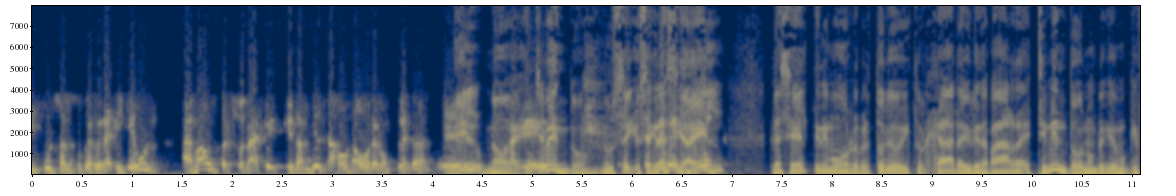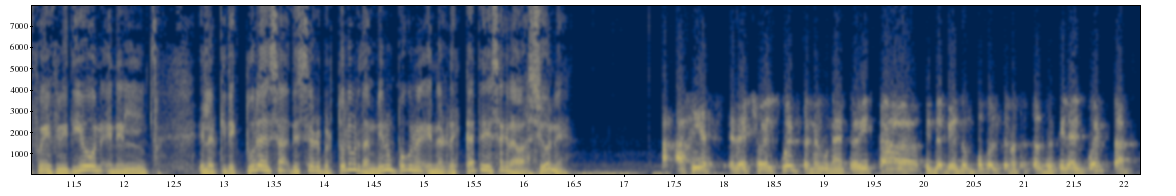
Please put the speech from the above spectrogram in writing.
impulsa su carrera y que un, además un personaje que también tapa una obra completa. Eh, él, no, es tremendo, Lucelle, o sea, gracias a él. Gracias a él tenemos un repertorio de Víctor Jara, Violeta Parra, es tremendo, un hombre que, que fue definitivo en, el, en la arquitectura de, esa, de ese repertorio, pero también un poco en el rescate de esas grabaciones. Así es, de hecho él cuenta en alguna entrevista, dependiendo un poco del tema central Cecilia, él cuenta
